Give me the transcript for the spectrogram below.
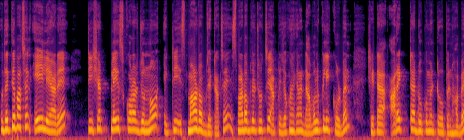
তো দেখতে পাচ্ছেন, এই লেয়ারে টি শার্ট প্লেস করার জন্য একটি স্মার্ট অবজেক্ট আছে। স্মার্ট অবজেক্ট হচ্ছে আপনি যখন এখানে ডাবল ক্লিক করবেন, সেটা আরেকটা ডকুমেন্টে ওপেন হবে।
